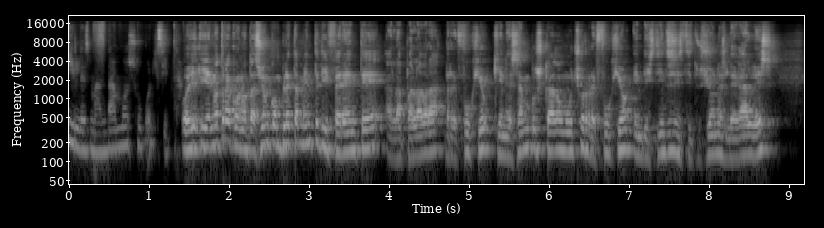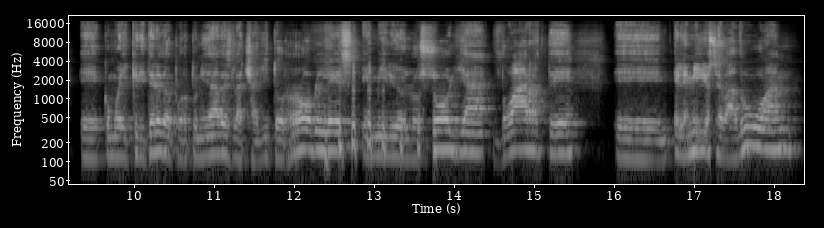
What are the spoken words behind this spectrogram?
y les mandamos su bolsita. Oye, y en otra connotación completamente diferente a la palabra refugio, quienes han buscado mucho refugio en distintas instituciones legales, eh, como el criterio de oportunidades, la Chayito Robles, Emilio Lozoya, Duarte, eh, el Emilio Cebadúa.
